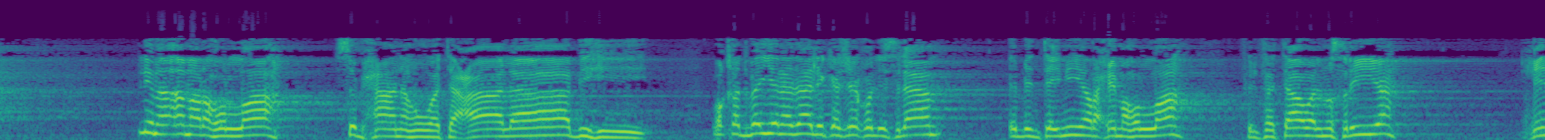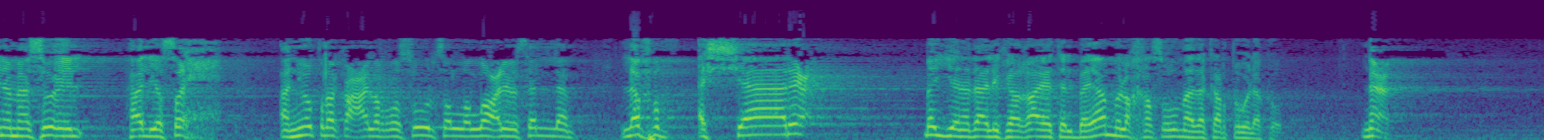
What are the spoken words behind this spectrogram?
لما أمره الله سبحانه وتعالى به. وقد بين ذلك شيخ الإسلام ابن تيمية رحمه الله في الفتاوى المصرية حينما سئل هل يصح أن يطلق على الرسول صلى الله عليه وسلم لفظ الشارع بين ذلك غاية البيان ملخصه ما ذكرته لكم. نعم.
